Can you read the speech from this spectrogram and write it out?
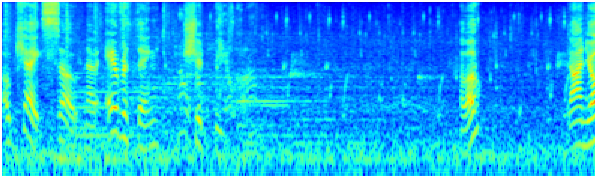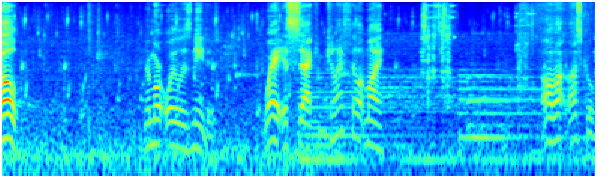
Okay, so now everything should be... Hello? Daniel! No more oil is needed. Wait a second, can I fill up my... Oh, that, that's cool.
